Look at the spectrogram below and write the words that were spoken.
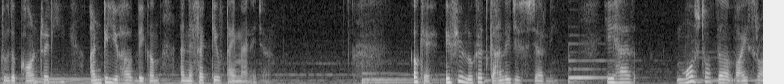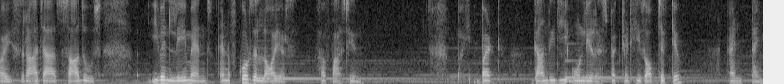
To the contrary until you have become an effective time manager. Okay if you look at gandhiji's journey he has most of the viceroys rajas sadhus even laymen and of course the lawyers have passed him. But Gandhiji only respected his objective and time,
